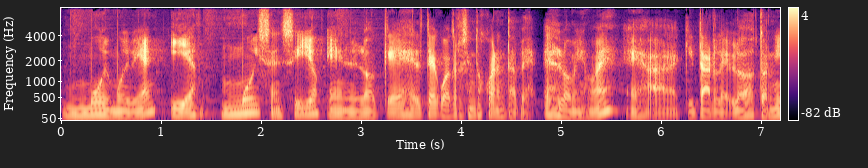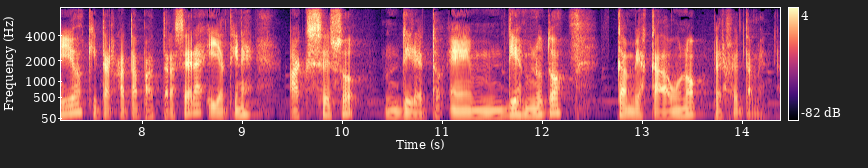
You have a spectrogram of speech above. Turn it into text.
muy muy bien y es muy sencillo en lo que es el T440p. Es lo mismo, ¿eh? es quitarle los dos tornillos, quitar la tapa trasera y ya tienes acceso directo. En 10 minutos cambias cada uno perfectamente.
